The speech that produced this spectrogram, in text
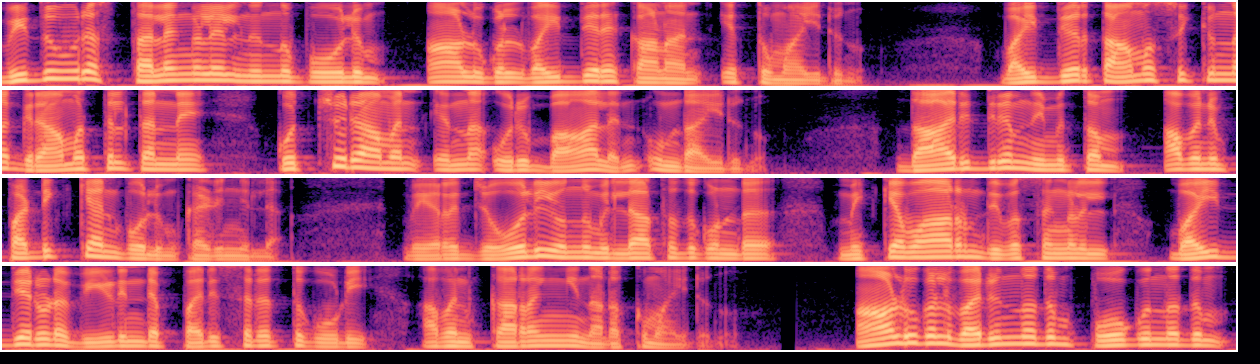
വിദൂര സ്ഥലങ്ങളിൽ നിന്നു പോലും ആളുകൾ വൈദ്യരെ കാണാൻ എത്തുമായിരുന്നു. വൈദ്യർ താമസിക്കുന്ന ഗ്രാമത്തിൽ തന്നെ കൊച്ചുരാമൻ എന്ന ഒരു ബാലൻ ഉണ്ടായിരുന്നു. ദാരിദ്ര്യം നിമിത്തം അവന് പഠിക്കാൻ പോലും കഴിഞ്ഞില്ല. വേറെ ജോലിയൊന്നുമില്ലാത്തതുകൊണ്ട് മിക്കവാറും ദിവസങ്ങളിൽ വൈദ്യരുടെ വീടിന്റെ പരിസരത്തു കൂടി അവൻ കറങ്ങി നടക്കുമായിരുന്നു. ആളുകൾ വരുന്നതും പോകുന്നതും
